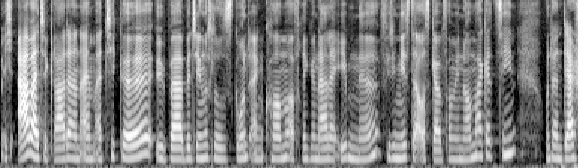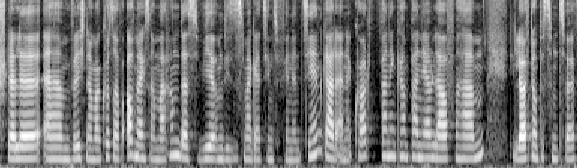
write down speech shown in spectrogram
ich arbeite gerade an einem Artikel über bedingungsloses Grundeinkommen auf regionaler Ebene für die nächste Ausgabe vom Enorm Magazin. Und an der Stelle ähm, will ich noch mal kurz darauf aufmerksam machen, dass wir, um dieses Magazin zu finanzieren, gerade eine Crowdfunding-Kampagne am Laufen haben. Die läuft noch bis zum 12.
